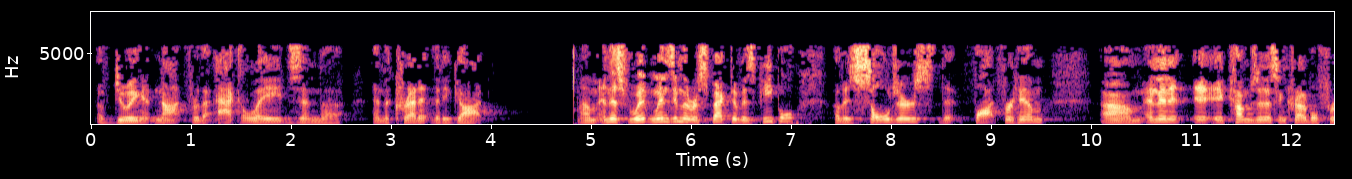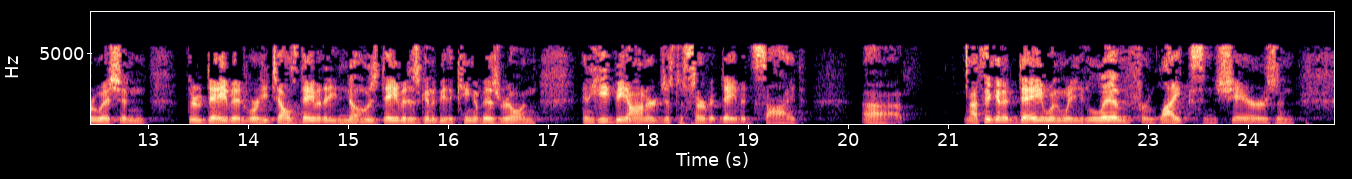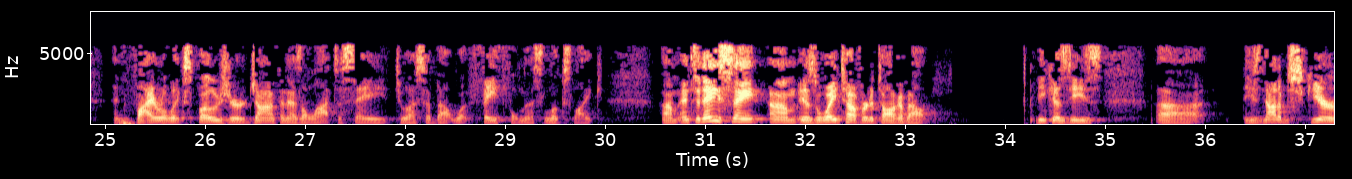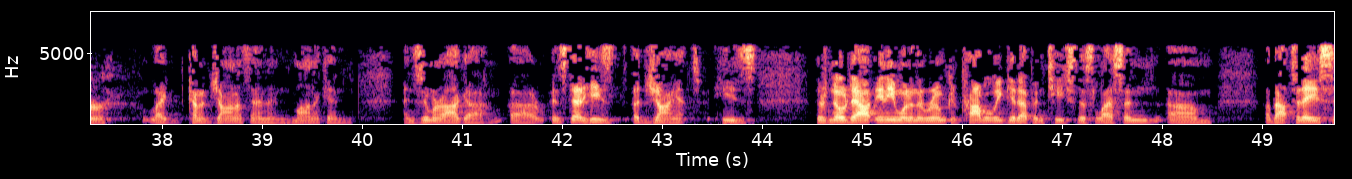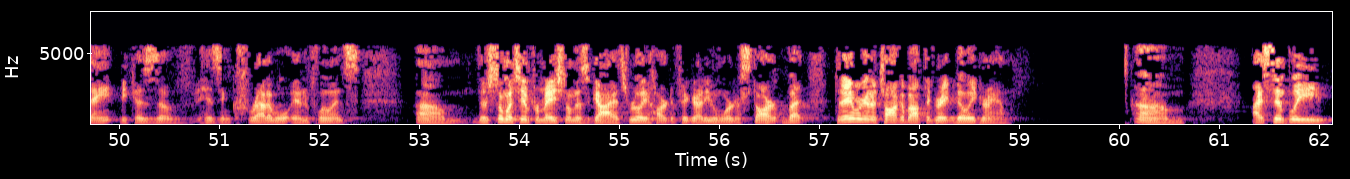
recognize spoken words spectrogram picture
of doing it, not for the accolades and the and the credit that he got. Um, and this wins him the respect of his people, of his soldiers that fought for him. Um, and then it, it, it comes to this incredible fruition through David, where he tells David that he knows David is going to be the king of Israel, and, and he'd be honored just to serve at David's side. Uh, I think in a day when we live for likes and shares and and viral exposure, Jonathan has a lot to say to us about what faithfulness looks like. Um, and today's saint um, is way tougher to talk about because he's uh, he's not obscure like kind of Jonathan and Monica and, and Zumárraga. Uh, instead, he's a giant. He's there's no doubt anyone in the room could probably get up and teach this lesson um, about today's saint because of his incredible influence. Um, there's so much information on this guy; it's really hard to figure out even where to start. But today we're going to talk about the great Billy Graham. Um, I simply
